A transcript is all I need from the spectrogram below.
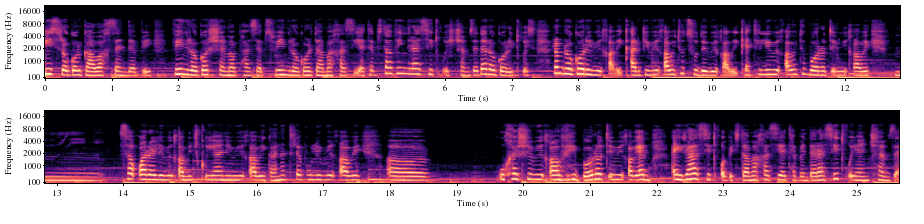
ვის როგორ გავახსენდები ვინ როგორ შემაფასებს ვინ როგორ დამახასიათებს და ვინ რა სიტყვის ჩემზე და როგორ იტყვის. რომ როგორი ვიყავი კარგი ვიყავი თუ ცუდი ვიყავი კეთილი ვიყავი თუ ბოროტი ვიყავი მ საყვარელი ვიყავი ჭკვიანი ვიყავი განათლებული ვიყავი აა უხეში ვიყავი, ბოროტი ვიყავი, ანუ აი რა სიტყვებით დამახასიათებენ და რა სიტყვიან ჩემზე,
